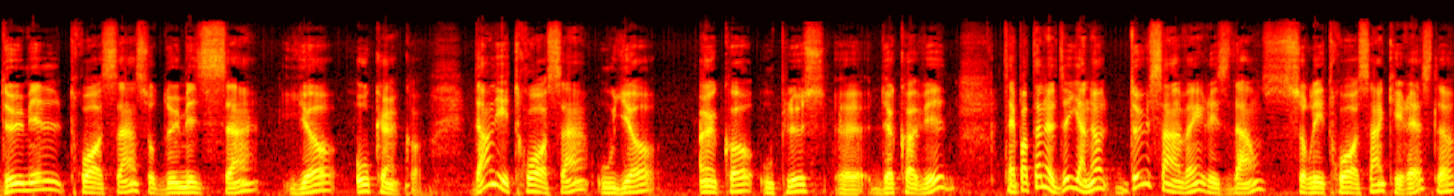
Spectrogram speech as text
2300 sur 2600, il n'y a aucun cas. Dans les 300 où il y a un cas ou plus euh, de COVID, c'est important de le dire, il y en a 220 résidences sur les 300 qui restent là,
